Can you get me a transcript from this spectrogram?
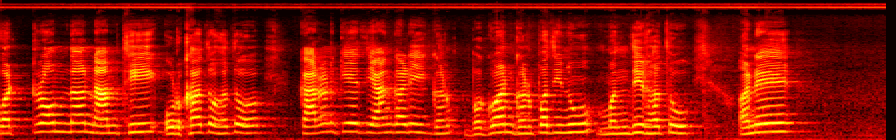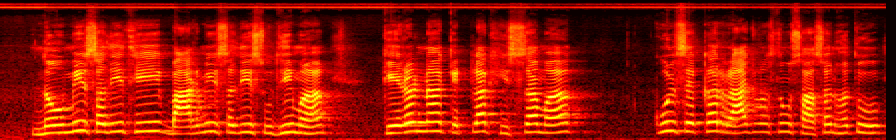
વટ્રોમના નામથી ઓળખાતો હતો, કારણ કે ત્યાં આગળ ભગવાન ગણપતિનું મંદિર હતું અને નવમી સદીથી બારમી સદી સુધીમાં કેરળના કેટલાક હિસ્સામાં કુલશેખર રાજવંશનું શાસન હતું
